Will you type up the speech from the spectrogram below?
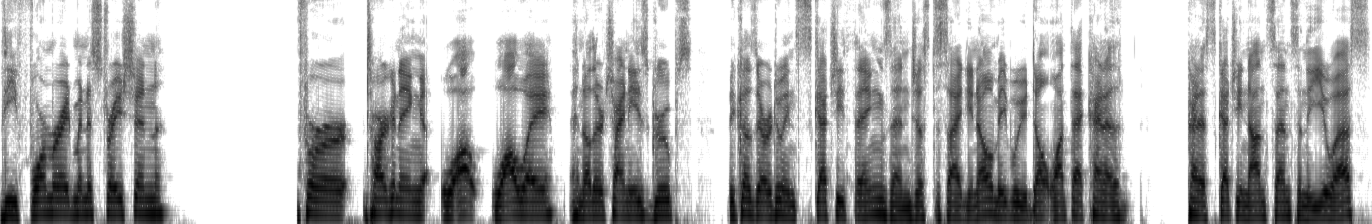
the former administration for targeting Huawei and other Chinese groups because they were doing sketchy things and just decide, you know, maybe we don't want that kind of kind of sketchy nonsense in the US.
